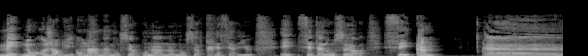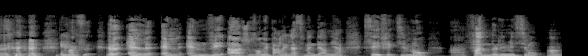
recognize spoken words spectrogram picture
Mais nous aujourd'hui, on a un annonceur. On a un annonceur très sérieux. Et cet annonceur, c'est Euh... euh LNVA, je vous en ai parlé la semaine dernière. C'est effectivement un fan de l'émission, hein,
